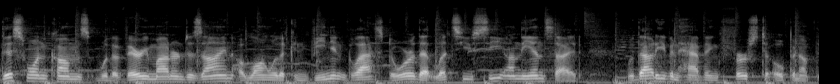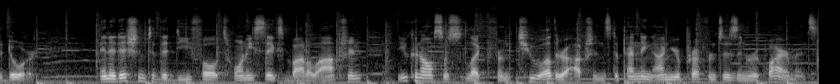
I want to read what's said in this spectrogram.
This one comes with a very modern design along with a convenient glass door that lets you see on the inside without even having first to open up the door. In addition to the default 26 bottle option, you can also select from two other options depending on your preferences and requirements.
